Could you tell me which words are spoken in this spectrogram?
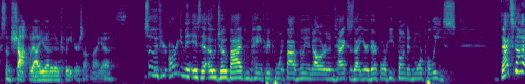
some shock value out of their tweet or something. I guess. So if your argument is that oh Joe Biden paid 3.5 million dollars in taxes that year, therefore he funded more police. That's not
